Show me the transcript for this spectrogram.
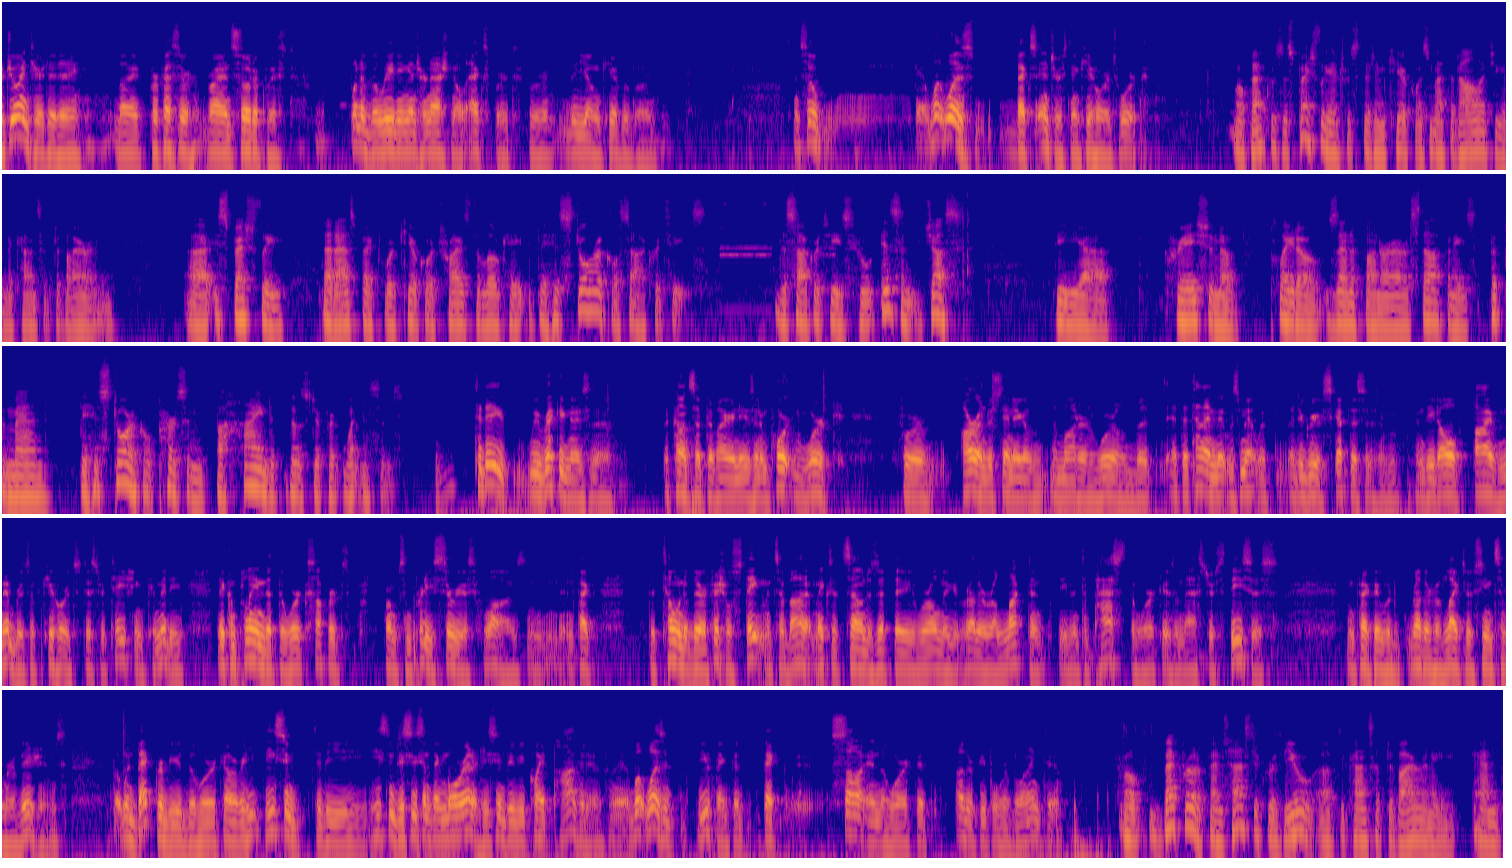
We're joined here today by Professor Brian Soderquist, one of the leading international experts for the young Kierkegaard. And so, what was Beck's interest in Kierkegaard's work? Well, Beck was especially interested in Kierkegaard's methodology and the concept of irony, uh, especially that aspect where Kierkegaard tries to locate the historical Socrates, the Socrates who isn't just the uh, creation of Plato, Xenophon, or Aristophanes, but the man, the historical person behind those different witnesses. Today, we recognize the, the concept of irony as an important work for our understanding of the modern world, but at the time it was met with a degree of skepticism. Indeed, all five members of Kierkegaard's dissertation committee, they complained that the work suffered from some pretty serious flaws. And in fact, the tone of their official statements about it makes it sound as if they were only rather reluctant even to pass the work as a master's thesis. In fact, they would rather have liked to have seen some revisions. But when Beck reviewed the work, however, he, he, seemed to be he seemed to see something more in it. He seemed to be quite positive. What was it, do you think, that Beck saw in the work that other people were blind to? Well, Beck wrote a fantastic review of the concept of irony and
